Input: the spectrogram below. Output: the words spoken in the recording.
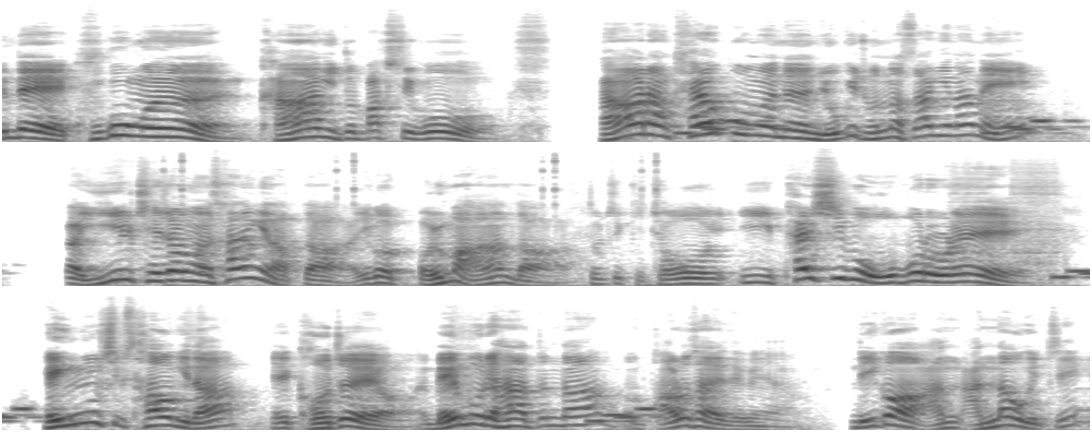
근데 90은 강하기 좀 빡시고 강화랑 타협 보면은 여기 존나 싸긴 하네 그러니까 2일 최정은 사는 게 낫다 이거 얼마 안 한다 솔직히 저 이 85 오버롤에 164억이다? 거저예요. 매물이 하나 뜬다? 어, 바로 사야 돼 그냥. 근데 이거 안, 안 나오겠지?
